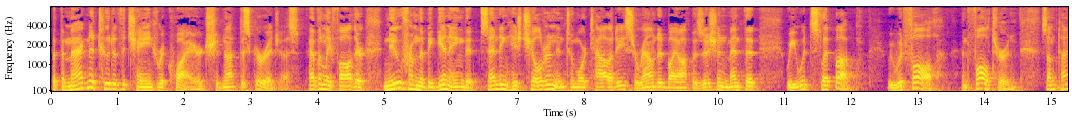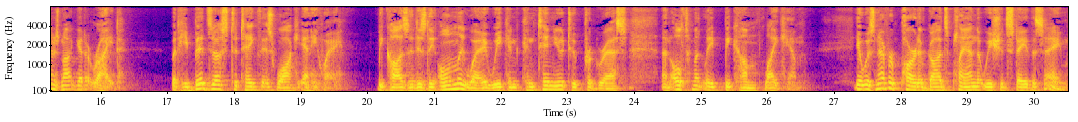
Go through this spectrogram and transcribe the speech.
But the magnitude of the change required should not discourage us. Heavenly Father knew from the beginning that sending His children into mortality surrounded by opposition meant that we would slip up, we would fall and falter and sometimes not get it right. But He bids us to take this walk anyway because it is the only way we can continue to progress and ultimately become like Him. It was never part of God's plan that we should stay the same.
